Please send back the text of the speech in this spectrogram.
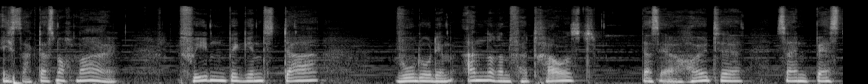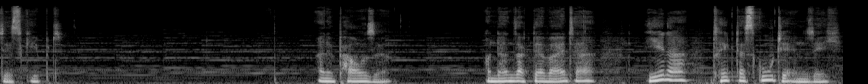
Ich sag das nochmal. Frieden beginnt da, wo du dem anderen vertraust, dass er heute sein Bestes gibt. eine Pause. Und dann sagt er weiter, jeder trägt das Gute in sich.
